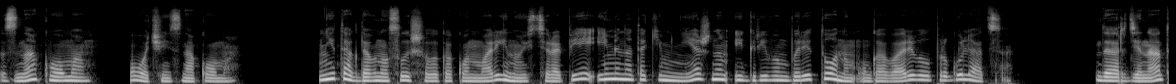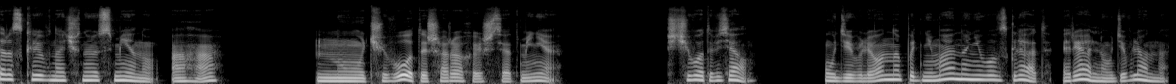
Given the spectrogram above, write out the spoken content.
Знакомо, очень знакомо. Не так давно слышала, как он Марину из терапии именно таким нежным, игривым баритоном уговаривал прогуляться. Да ординаторской в ночную смену, ага. «Ну, чего ты шарахаешься от меня?» «С чего ты взял?» Удивленно поднимаю на него взгляд, реально удивленно,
